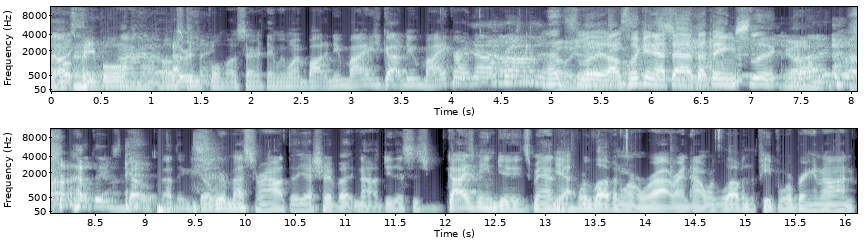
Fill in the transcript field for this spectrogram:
know. Most people, know, most everything. people, most everything. We went and bought a new mic. You got a new mic right now, bro. That's Oh, yeah. lit. I was looking at that. That thing's slick. Right, that thing's dope. That thing's dope. We were messing around with it yesterday, but no, dude, this is guys being dudes, man. Yeah. we're loving where we're at right now. We're loving the people we're bringing on,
